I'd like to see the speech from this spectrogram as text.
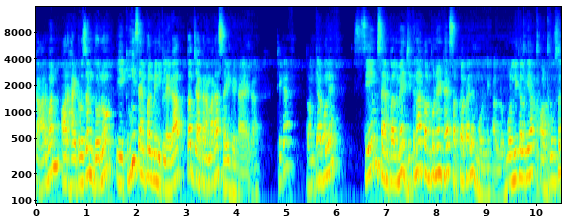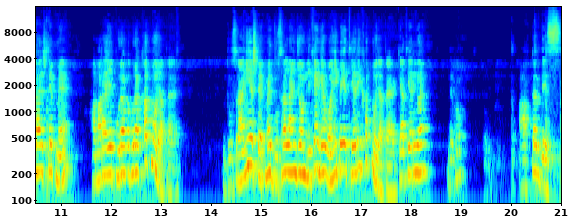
कार्बन और हाइड्रोजन दोनों एक ही सैंपल में निकलेगा, तब जाकर हमारा सही डेटा आएगा। ठीक है? तो हम क्या बोले? सेम सैंपल में जितना कंपोनेंट है, सबका पहले मोल निकाल लो। मोल निकल गया। और दूसरा स्टेप में हमारा ये पूरा का पूरा खत्म हो जाता है। दूसरा ही स्टेप में दूसरा लाइन जो हम लिखेंगे, वहीं पे ये थियरी खत्म हो जाता है। क्या थियरी है? देखो। After this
